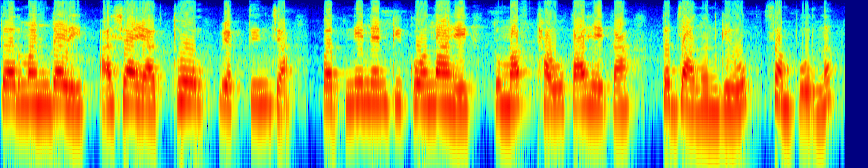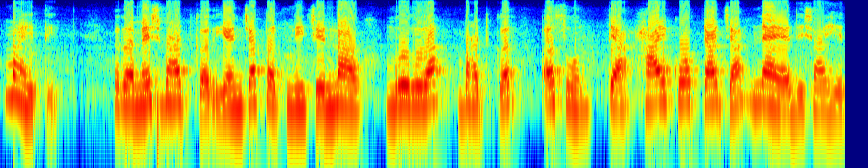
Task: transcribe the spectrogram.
तर मंडळी अशा या थोर व्यक्तींच्या पत्नी नेमकी कोण आहे? तुम्हाला ठाऊक आहे का? तर जाणून घेऊ संपूर्ण माहिती. रमेश भाटकर यांच्या पत्नीचे नाव मृदुला भाटकर असून त्या हायकोर्टाच्या न्यायाधीश आहेत.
